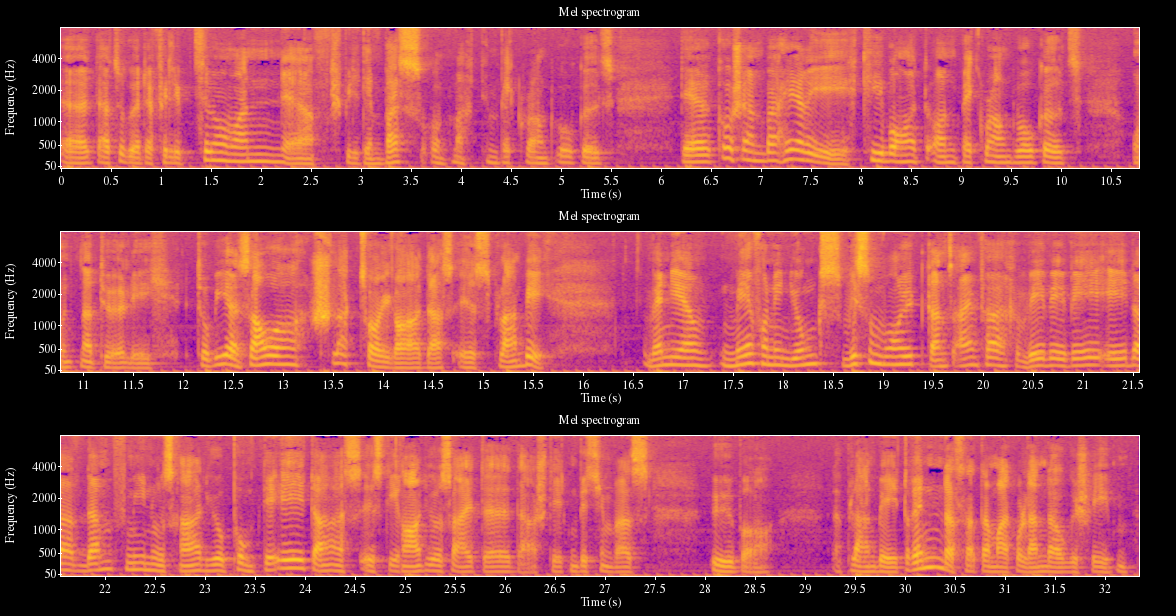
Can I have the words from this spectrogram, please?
Äh, dazu gehört der Philipp Zimmermann, der spielt den Bass und macht den Background Vocals. Der Koshan Baheri, Keyboard und Background Vocals. Und natürlich Tobias Sauer, Schlagzeuger, das ist Plan B. Wenn ihr mehr von den Jungs wissen wollt, ganz einfach www.ederdampf-radio.de, das ist die Radioseite, da steht ein bisschen was über Plan B drin, das hat der Marco Landau geschrieben.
